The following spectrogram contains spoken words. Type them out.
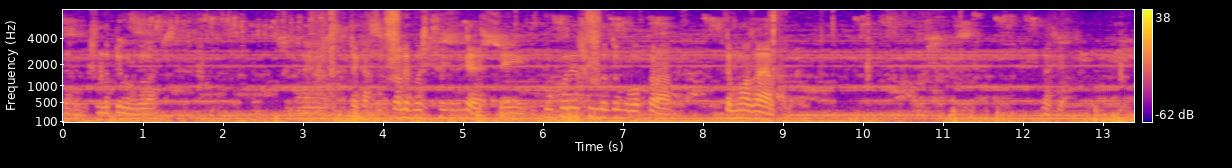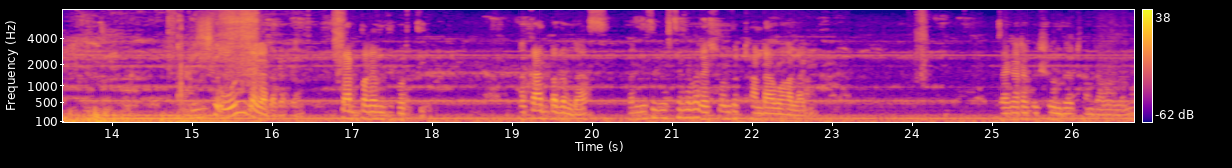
দেখুন সুন্দর টেবিলগুলা। এখানে একটা গাছের তলে বসে থেকে এই পুকুরের সৌন্দর্য উপভোগ করা একটা মজাই আলাদা। দেখেন। বিশেষ করে ওই জায়গাটা দেখেন, কাঠ বাগান ভর্তি কাঠ বাদাম গাছ তার নিচে বসতে পারে সুন্দর ঠান্ডা আবহাওয়া লাগে। জায়গাটা খুব সুন্দর, ঠান্ডা আবহাওয়া লাগে।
